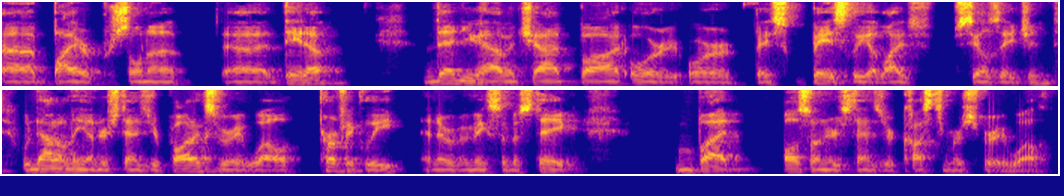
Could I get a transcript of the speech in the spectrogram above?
uh, buyer persona, uh, data, then you have a chat bot or, or basically a live sales agent who not only understands your products very well, perfectly, and never makes a mistake, but also understands your customers very well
